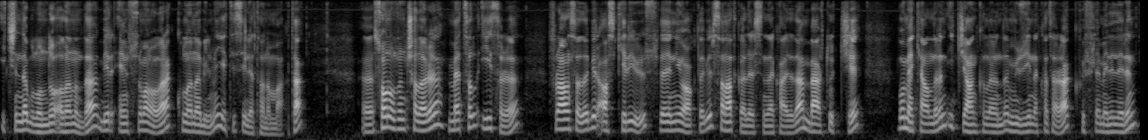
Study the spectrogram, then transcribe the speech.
içinde bulunduğu alanı da bir enstrüman olarak kullanabilme yetisiyle tanınmakta. Son uzun çaları Metal Ether'ı Fransa'da bir askeri üs ve New York'ta bir sanat galerisinde kaydeden Bertucci, bu mekanların iç yankılarında müziğine katarak üflemelilerin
